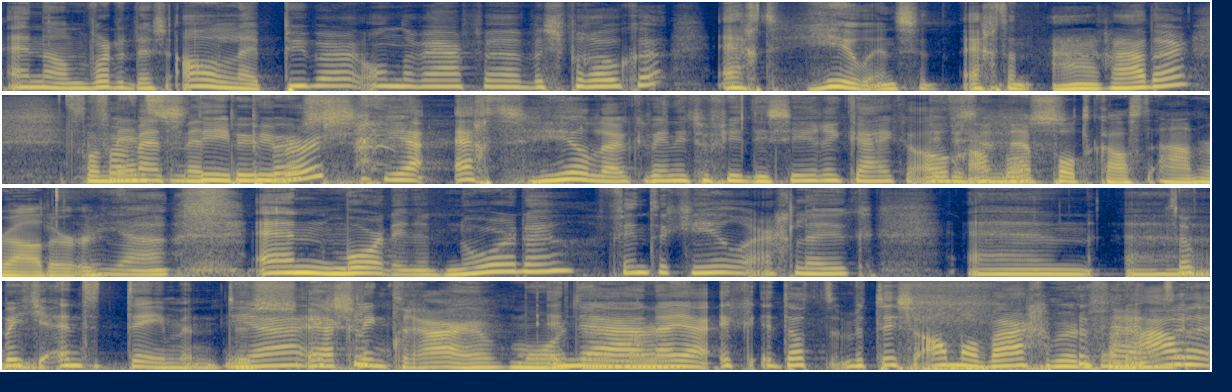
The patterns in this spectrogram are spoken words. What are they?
En dan worden dus allerlei puberonderwerpen besproken. Echt heel. Echt een aanrader. Voor, mensen, die pubers. Ja, echt heel leuk. Ik weet niet of je die serie kijken, Dit is een eh, Oogappels. podcast aanrader. Ja, en Moorden in het Noorden vind ik heel erg leuk. En, Het is ook een beetje entertainment. Dus ja, ja, ik zoek- klinkt raar, moord. ja, maar- nou ja, ik, dat, het is allemaal waar gebeurde verhalen.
